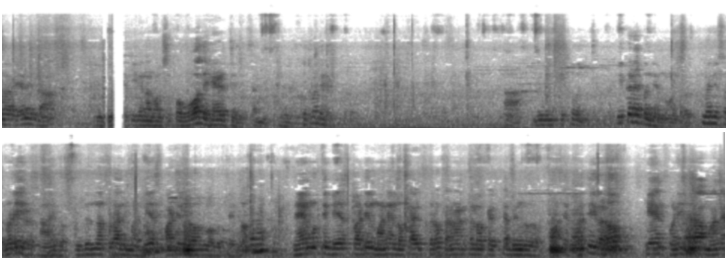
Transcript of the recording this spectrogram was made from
ಸರ್, ಏನಿಲ್ಲ. ಈಗ ನಾನು ಒಂದು ಸ್ವಲ್ಪ ಓದಿ ಹೇಳ್ತೀನಿ ಸರ್. ಕುತ್ಕೊಂಡು ಹಾಂ ಈ ಕಡೆ ಬಂದಿ ನೋಡಿ ಇದು ಇದನ್ನ ಕೂಡ ನಿಮ್ಮ ಬಿ ಎಸ್ ಪಾಟೀಲ್ ಅವ್ರಿಗೂ ಹೋಗುತ್ತೆ ಇದು. ನ್ಯಾಯಮೂರ್ತಿ ಬಿ ಎಸ್ ಪಾಟೀಲ್ ಮಾನ್ಯ ಲೋಕಾಯುಕ್ತರು ಕರ್ನಾಟಕ ಲೋಕಾಯುಕ್ತ ಬೆಂಗಳೂರು. ಮತ್ತೆ ಪ್ರತಿಗಳು ಕೆ ಎನ್ ಪಣಿತ ಮಾನ್ಯ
